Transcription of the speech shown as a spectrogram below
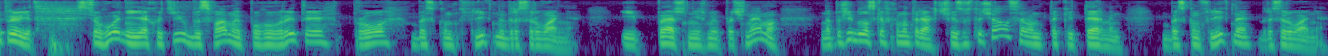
привіт! Сьогодні я хотів би з вами поговорити про безконфліктне дресирування. І перш ніж ми почнемо, напишіть, будь ласка, в коментарях, чи зустрічався вам такий термін безконфліктне дресирування?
